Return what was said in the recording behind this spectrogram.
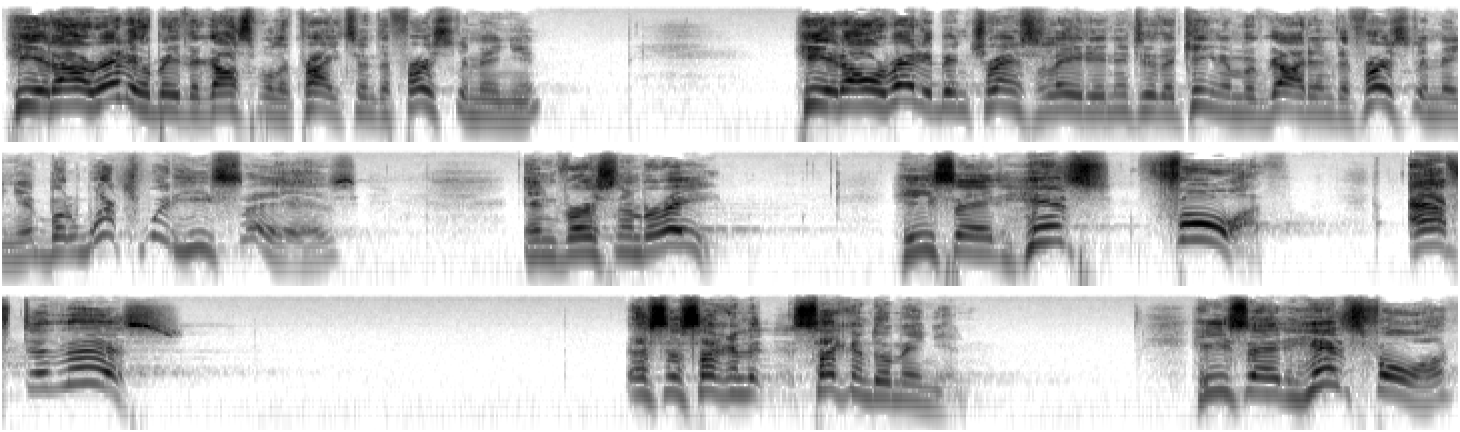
He had already obeyed the gospel of Christ in the first dominion. He had already been translated into the kingdom of God in the first dominion, but watch what he says in verse number eight. He said, Henceforth, after this, that's the second, second dominion. He said, Henceforth,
